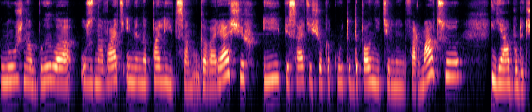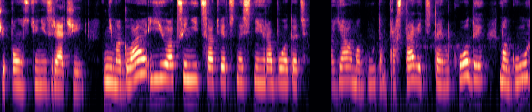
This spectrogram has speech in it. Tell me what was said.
нужно было узнавать именно по лицам говорящих и писать еще какую-то дополнительную информацию. Я, будучи полностью незрячей, не могла ее оценить, соответственно, с ней работать. Я могу там проставить тайм-коды, могу,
